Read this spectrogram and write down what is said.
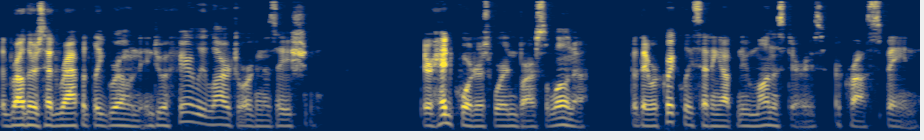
the brothers had rapidly grown into a fairly large organization. Their headquarters were in Barcelona, but they were quickly setting up new monasteries across Spain.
